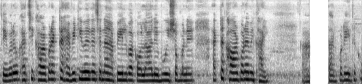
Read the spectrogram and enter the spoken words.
তো এবারেও খাচ্ছি, খাওয়ার পর একটা হ্যাবিটই হয়ে গেছে না, আপেল বা কলা, লেবু, এইসব মানে একটা খাওয়ার পরে আমি খাই। তারপরে এই দেখো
